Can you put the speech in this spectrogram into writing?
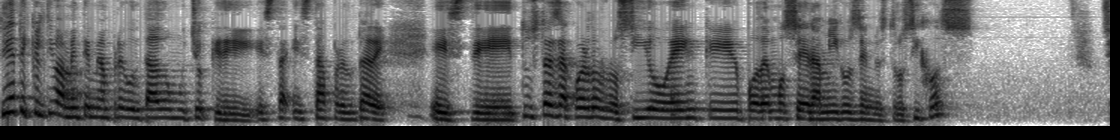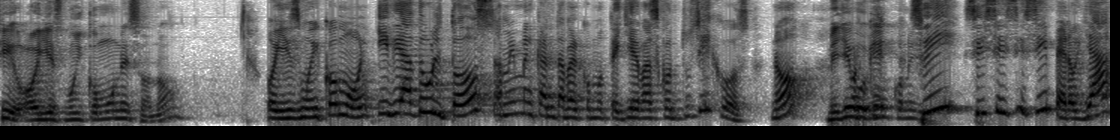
Fíjate que últimamente me han preguntado mucho que esta, esta pregunta de, este, ¿tú estás de acuerdo, Rocío, en que podemos ser amigos de nuestros hijos? Sí, hoy es muy común eso, ¿no? Hoy es muy común. Y de adultos, a mí me encanta ver cómo te llevas con tus hijos, ¿no? Me llevo Porque- bien con ellos. Sí, sí, sí, sí, sí, pero ya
